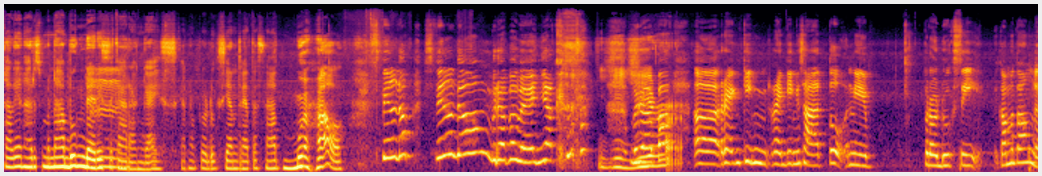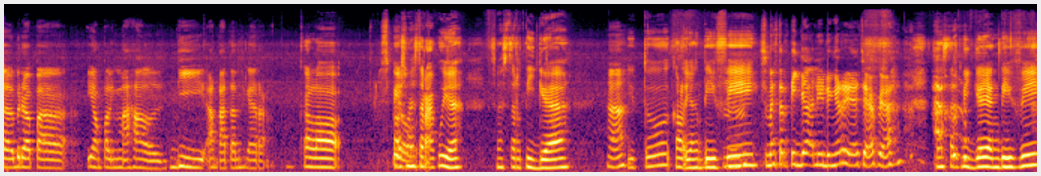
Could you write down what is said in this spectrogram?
kalian harus menabung dari sekarang guys, karena produksi yang ternyata sangat mahal. spill dong spill dong. Berapa banyak? Jujur. berapa eh, ranking ranking satu nih produksi? Kamu tahu nggak berapa yang paling mahal di angkatan sekarang? Kalau spill. semester aku ya, semester 3 Hah? itu kalau yang TV semester 3 nih denger ya CF ya. Semester 3 yang TV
